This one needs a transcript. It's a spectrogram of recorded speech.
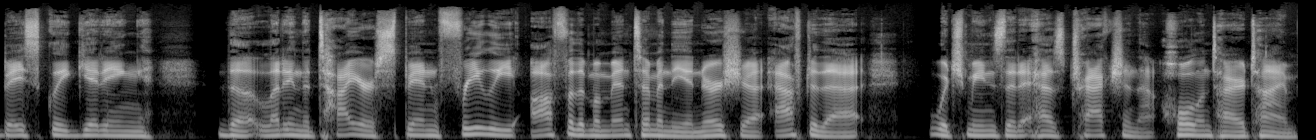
basically getting the letting the tire spin freely off of the momentum and the inertia after that which means that it has traction that whole entire time.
